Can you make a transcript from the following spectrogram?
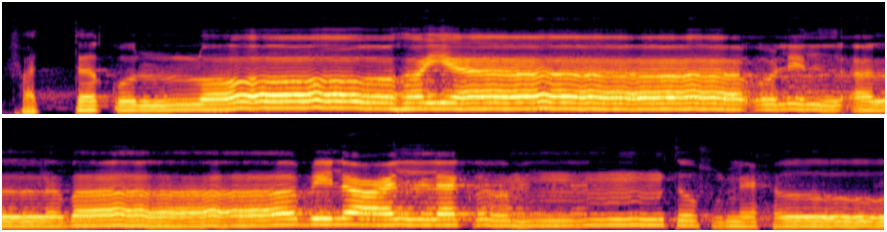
فاتقوا الله يا أولي الألباب لعلكم تفلحون.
